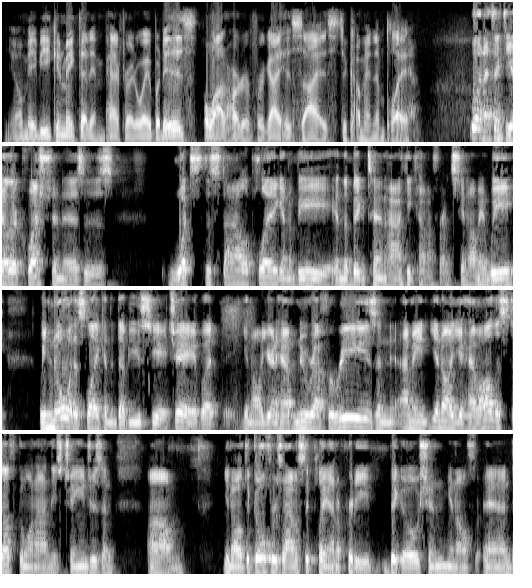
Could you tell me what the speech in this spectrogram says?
you know, maybe he can make that impact right away. But it is a lot harder for a guy his size to come in and play. Well, and I think the other question is is what's the style of play going to be in the Big Ten Hockey Conference? You know, I mean, we we know what it's like in the WCHA, but you know, you're going to have new referees, and I mean, you know, you have all this stuff going on, these changes, and um, you know, the Gophers obviously play on a pretty big ocean, you know, and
